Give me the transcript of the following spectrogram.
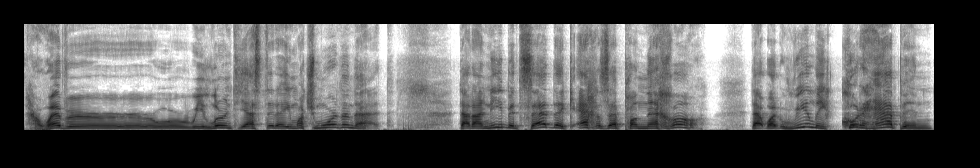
However, we learned yesterday much more than that. That ani b'tzedek panecha. That what really could happen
